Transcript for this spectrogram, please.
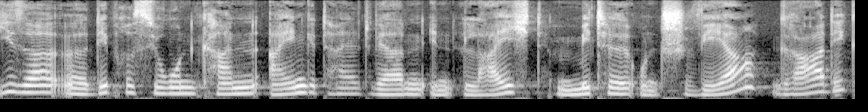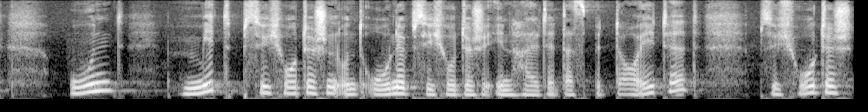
Diese äh, Depression kann eingeteilt werden in leicht, mittel und schwergradig und mit psychotischen und ohne psychotische Inhalte. Das bedeutet, psychotisch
